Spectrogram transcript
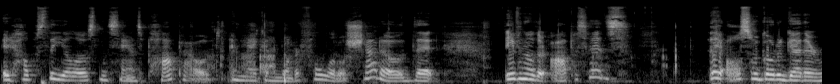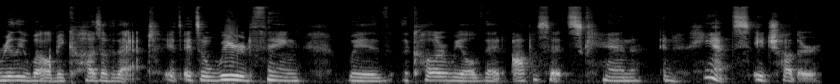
it helps the yellows and the sands pop out and make a wonderful little shadow that, even though they're opposites, they also go together really well because of that. It, it's a weird thing with the color wheel that opposites can enhance each other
